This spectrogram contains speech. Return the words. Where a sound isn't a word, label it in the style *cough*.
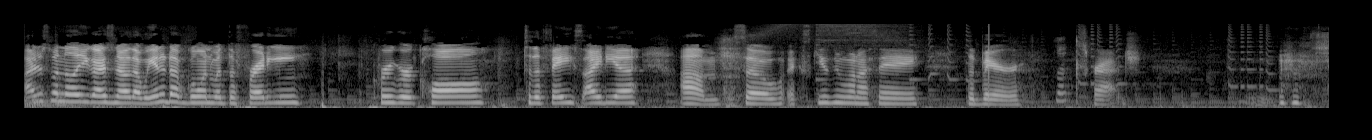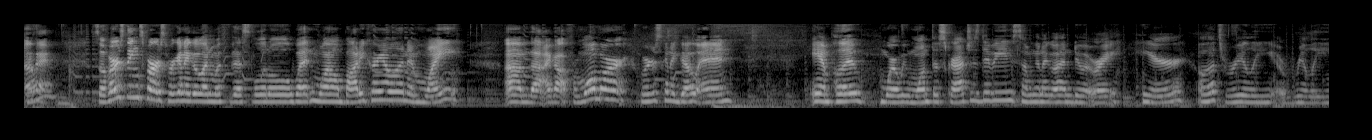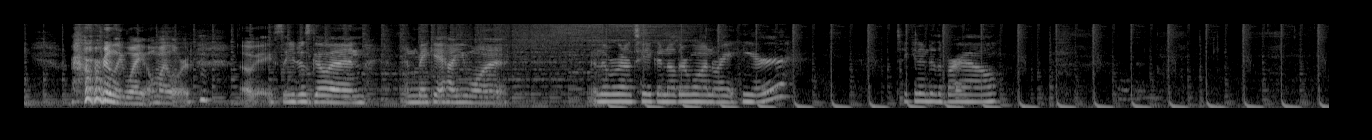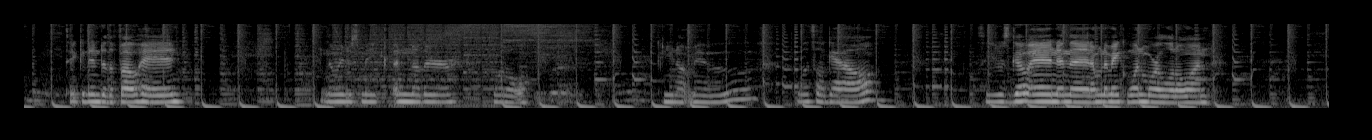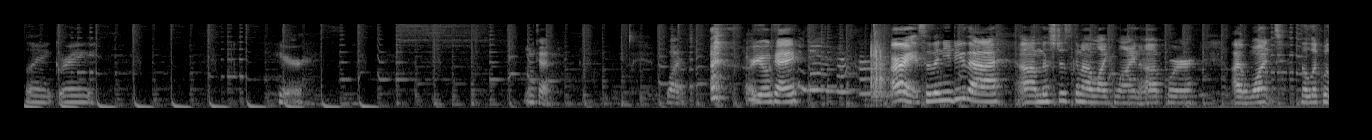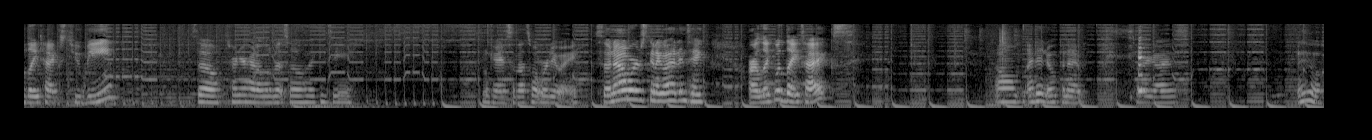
I just want to let you guys know that we ended up going with the Freddy Krueger claw to the face idea. Um, so excuse me when I say the bear Look. scratch. Okay, so first things first, we're gonna go in with this little Wet n Wild body crayon in white um, that I got from Walmart. We're just gonna go in and put where we want the scratches to be. So I'm gonna go ahead and do it right here. Oh, that's really, really, *laughs* really white. Oh my lord. Okay, so you just go in and make it how you want. And then we're gonna take another one right here. Take it into the brow. Take it into the forehead. And then we just make another little, can you not move? Little gal. So you just go in and then I'm gonna make one more little one. Like right here. Are you okay? Alright, so then you do that. Um, that's just gonna like line up where I want the liquid latex to be. So turn your head a little bit so they can see. Okay, so that's what we're doing. So now we're just gonna go ahead and take our liquid latex. Oh, I didn't open it. Sorry, guys. Ew.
